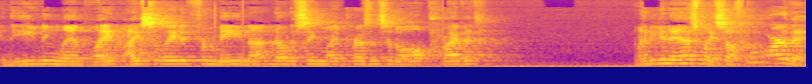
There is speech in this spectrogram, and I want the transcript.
in the evening lamplight, isolated from me, not noticing my presence at all, private. And I begin to ask myself, who are they?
